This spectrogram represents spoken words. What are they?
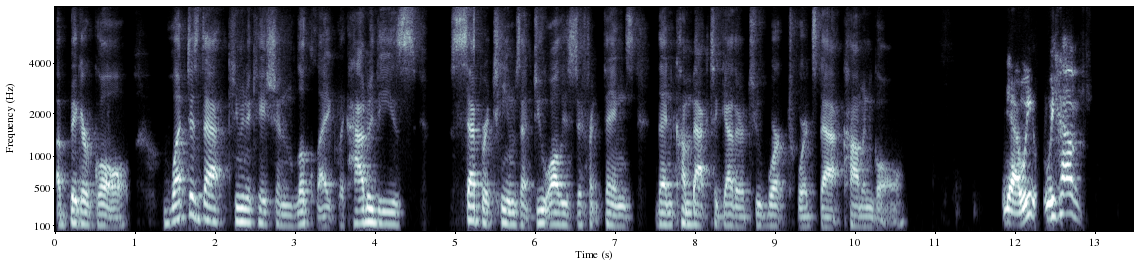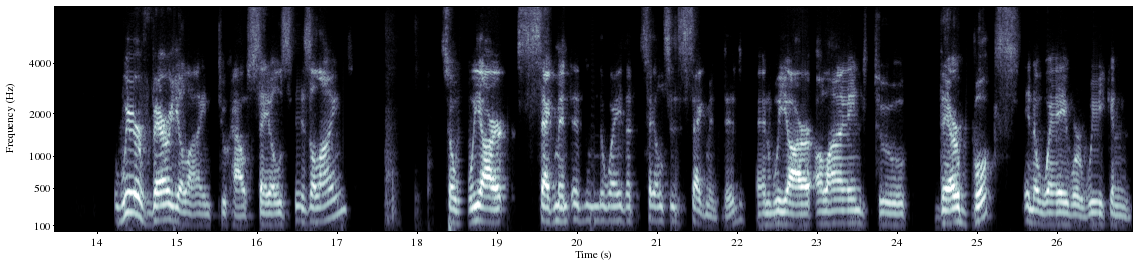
a bigger goal. What does that communication look like? Like how do these separate teams that do all these different things then come back together to work towards that common goal? Yeah we we have we're very aligned to how sales is aligned so we are segmented in the way that sales is segmented and we are aligned to their books in a way where we can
